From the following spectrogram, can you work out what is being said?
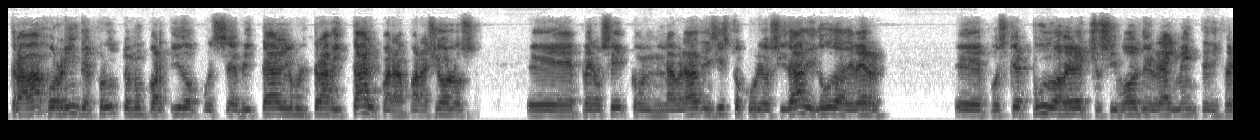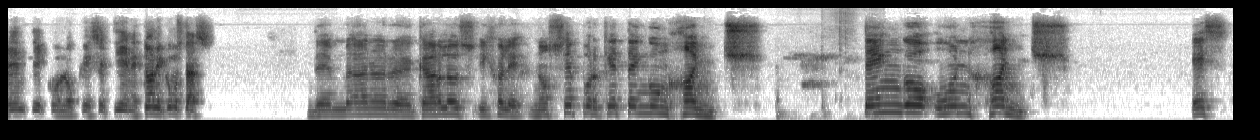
trabajo rinde fruto en un partido, pues vital, ultra vital para, para Cholos eh, pero sí, con la verdad, insisto, curiosidad y duda de ver, eh, pues, qué pudo haber hecho Siboldi realmente diferente con lo que se tiene. Tony, ¿cómo estás? De manera, Carlos, híjole, no sé por qué tengo un hunch. Tengo un hunch. Es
